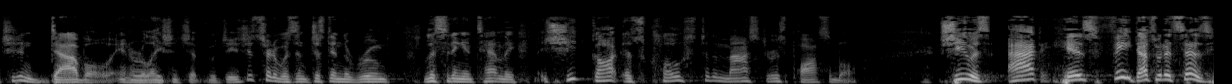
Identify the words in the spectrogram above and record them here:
She didn't dabble in a relationship with Jesus. She just sort of wasn't just in the room listening intently. She got as close to the master as possible. She was at his feet. That's what it says.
